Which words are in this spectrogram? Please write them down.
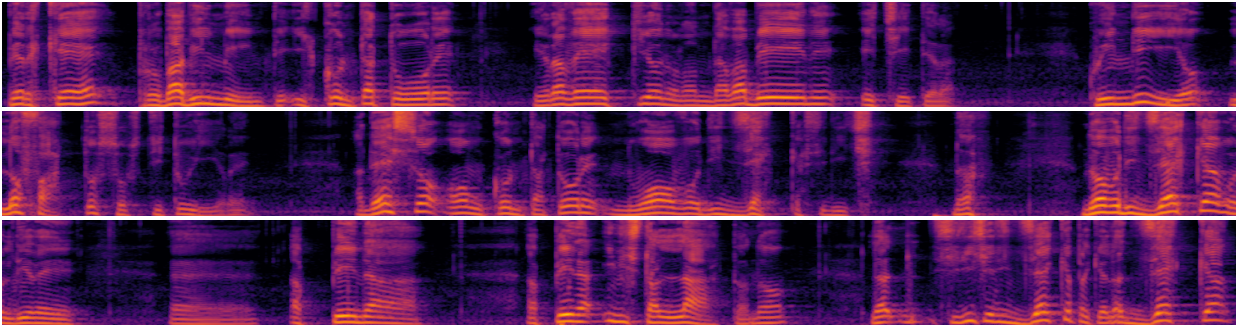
perché probabilmente il contatore era vecchio, non andava bene, eccetera. Quindi io l'ho fatto sostituire. Adesso ho un contatore nuovo di zecca, si dice. No? Nuovo di zecca vuol dire eh, appena, appena, installato. No? La, si dice di zecca perché la zecca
